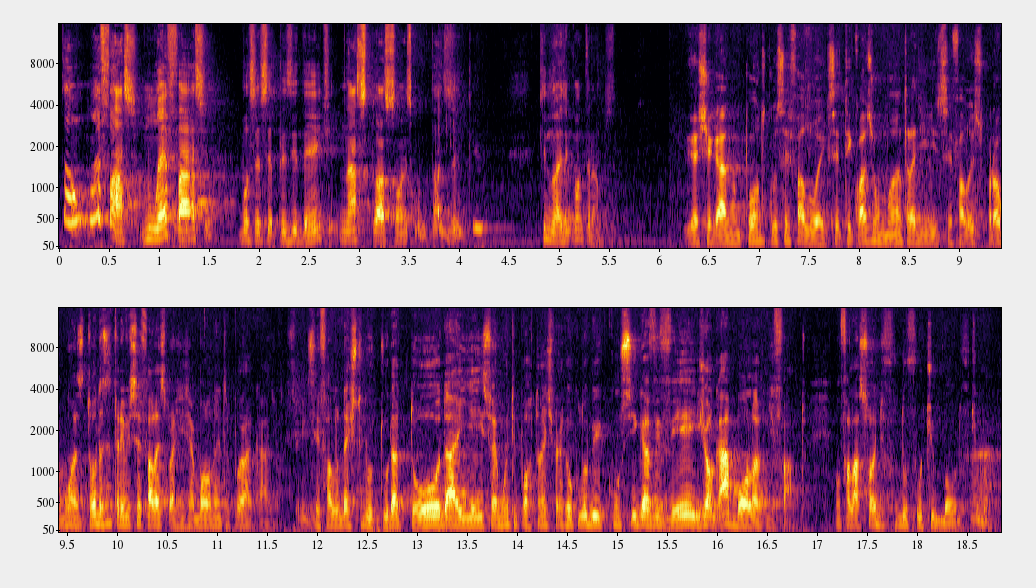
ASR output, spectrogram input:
Então, não é fácil. Não é fácil você ser presidente nas situações como está dizendo que, que nós encontramos. Eu ia chegar num ponto que você falou aí, que você tem quase um mantra de. Você falou isso para algumas. Todas as entrevistas você fala isso para a gente, a bola não entra por acaso. Sim. Você falou da estrutura toda e isso é muito importante para que o clube consiga viver e jogar a bola de fato. Vamos falar só de, do futebol. Do futebol. Ah.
